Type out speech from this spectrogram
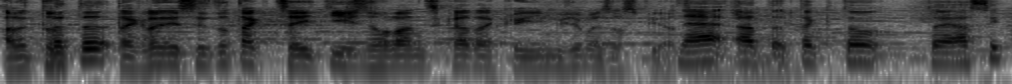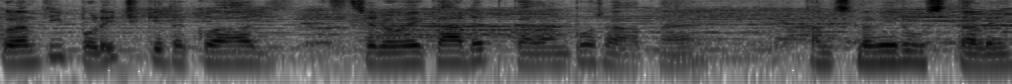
Ale to, No to- takhle, jestli to tak cítíš z Holandska, tak ji můžeme zaspívat. Ne, a to, tak to, to je asi kolem té poličky, taková středověká depka tam pořád, ne? Tam jsme vyrůstali.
